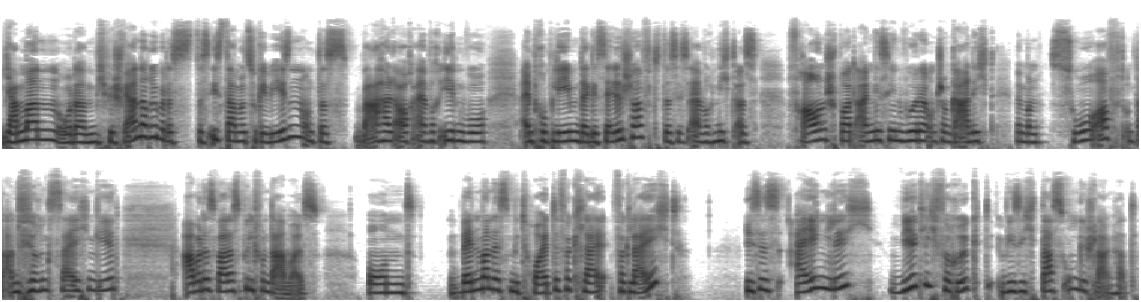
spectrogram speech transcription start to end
jammern oder mich beschweren darüber, das, das ist damals so gewesen und das war halt auch einfach irgendwo ein Problem der Gesellschaft, dass es einfach nicht als Frauensport angesehen wurde und schon gar nicht, wenn man so oft unter Anführungszeichen geht. Aber das war das Bild von damals. Und wenn man es mit heute vergleicht, ist es eigentlich wirklich verrückt, wie sich das umgeschlagen hat.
